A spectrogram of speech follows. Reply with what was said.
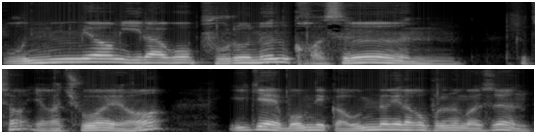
운명이라고 부르는 것은 그쵸? 얘가 주어예요. 이게 뭡니까? 운명이라고 부르는 것은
